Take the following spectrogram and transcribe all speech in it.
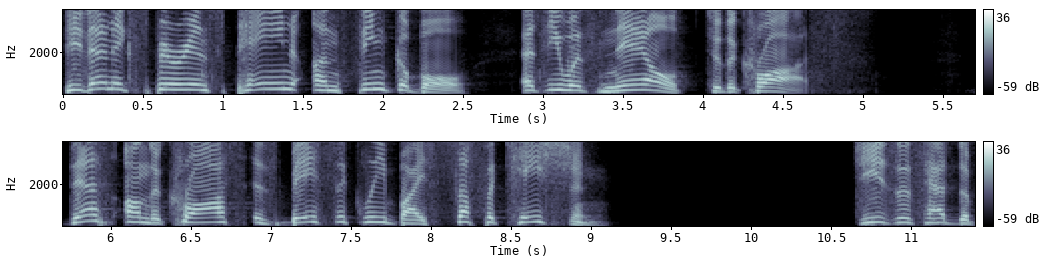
He then experienced pain unthinkable as he was nailed to the cross. Death on the cross is basically by suffocation. Jesus had to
